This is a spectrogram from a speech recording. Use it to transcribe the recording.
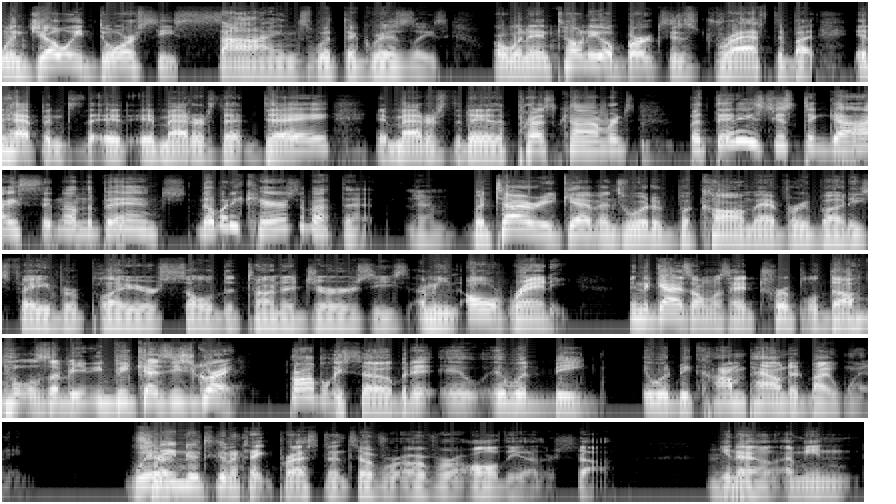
when Joey Dorsey signs with the Grizzlies or when Antonio Burks is drafted by it happens it, it matters that day it matters the day of the press conference but then he's just a guy sitting on the bench nobody cares about that Yeah. But Tyreek Evans would have become everybody's favorite player, sold a ton of jerseys. I mean, already. I mean, the guy's almost had triple doubles. I mean, because he's great. Probably so, but it, it, it would be it would be compounded by winning. Winning is going to take precedence over over all the other stuff. Mm-hmm. You know, I mean,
